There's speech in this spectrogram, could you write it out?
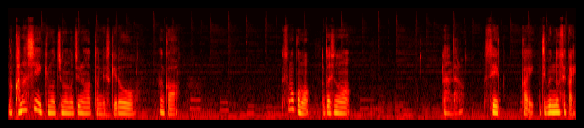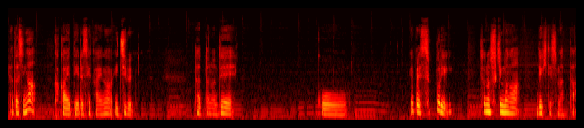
まあ、悲しい気持ちももちろんあったんですけどなんかその子も私のなんだろう世界自分の世界私が抱えている世界の一部だったのでこうやっぱりすっぽりその隙間ができてしまった。っ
